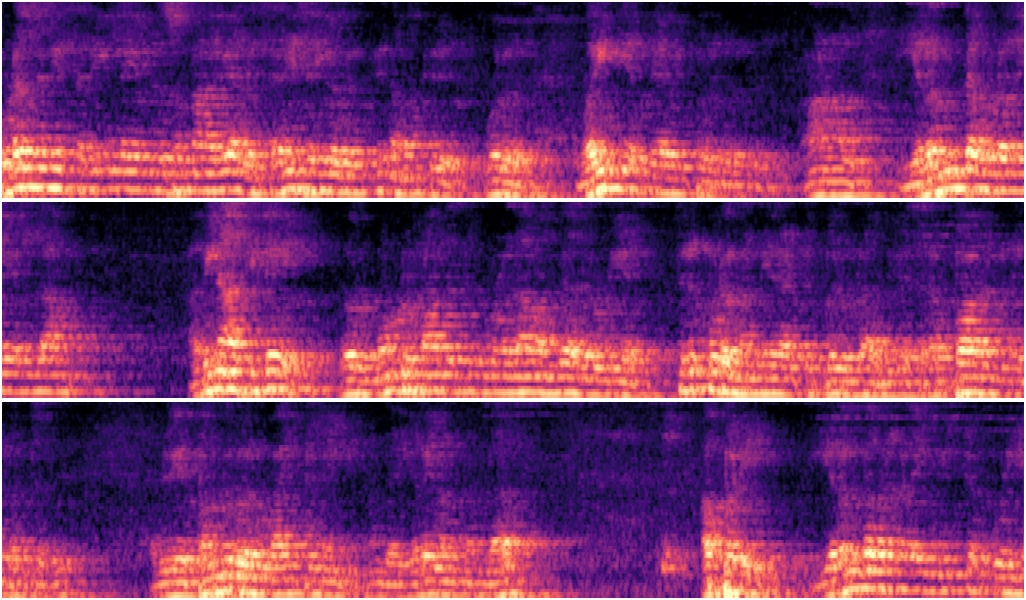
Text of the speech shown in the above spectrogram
உடல்நிலை சரியில்லை என்று சொன்னாலே அதை சரி செய்வதற்கு நமக்கு ஒரு வைத்தியம் தேவைப்படுகிறது. ஆனால் இறந்த உடலை எல்லாம் அவினாசிலே ஒரு மூன்று மாதத்துக்கு முன்னதான் வந்து அதனுடைய திருக்குறள் நன்னீராட்டு பெருவிழா மிக சிறப்பாக நடைபெற்றது அதிலே பங்கு பெறும் வாய்ப்பினை அந்த இறைவன் தந்தார். அப்படி இறந்தவர்களை மீட்கக்கூடிய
